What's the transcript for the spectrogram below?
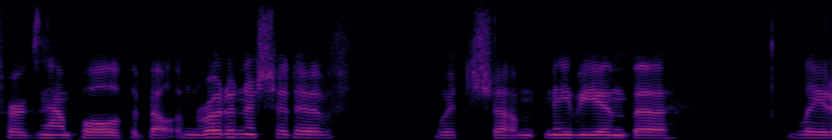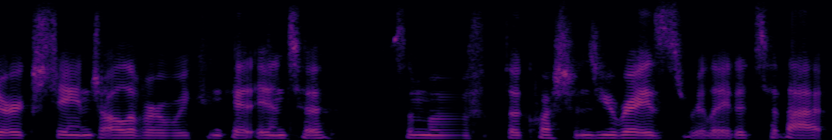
for example, the Belt and Road Initiative, which um, maybe in the later exchange, Oliver, we can get into some of the questions you raised related to that.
